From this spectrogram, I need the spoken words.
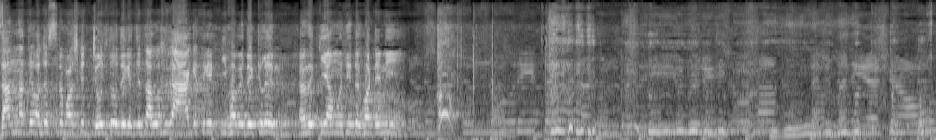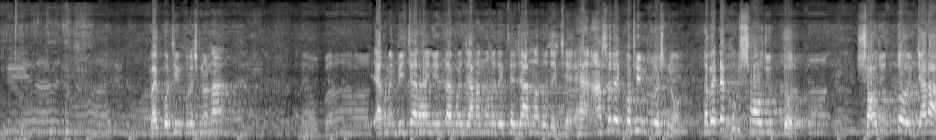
জান্নাতে অজস্র মানুষকে জ্বলতেও দেখেছে। তা আল্লাহ আগে থেকে কীভাবে দেখলেন? আমাদের কিয়ামতিতে ঘটেনি। ভাই, কঠিন প্রশ্ন না? এখনও বিচার হয়নি, তারপর জাহান নামে দেখছে, জান্নাতও দেখছে। হ্যাঁ আসলে কঠিন প্রশ্ন, তবে এটা খুব সহজ উত্তর। সহজ উত্তর যারা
